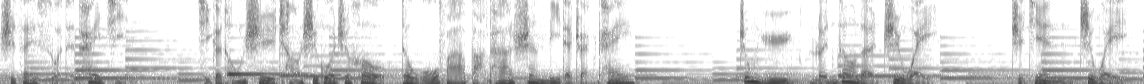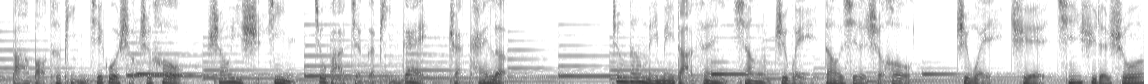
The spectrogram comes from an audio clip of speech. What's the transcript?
实在锁得太紧，几个同事尝试过之后，都无法把它顺利的转开。终于轮到了志伟，只见志伟把宝特瓶接过手之后，稍一使劲，就把整个瓶盖转开了。正当美美打算向志伟道谢的时候，志伟却谦虚地说：“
